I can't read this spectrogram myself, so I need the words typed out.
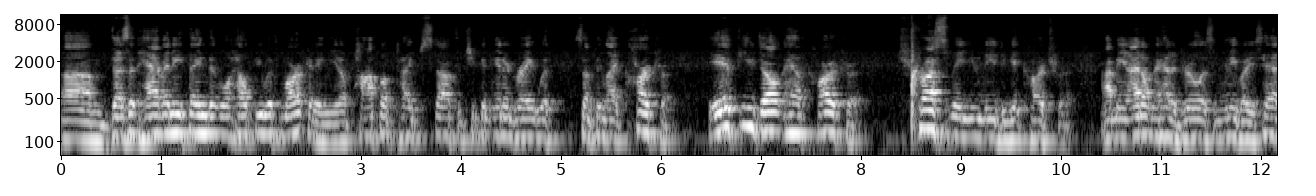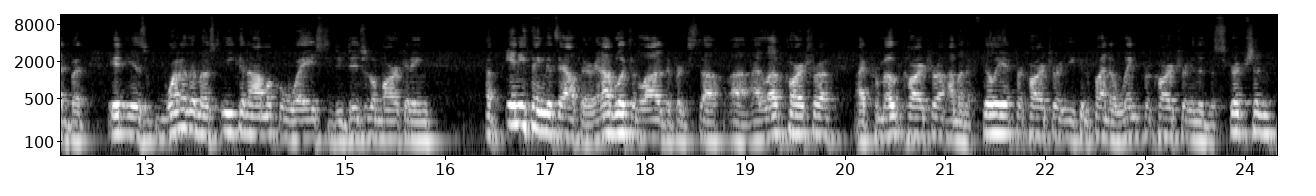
Um, does it have anything that will help you with marketing? You know pop-up type stuff that you can integrate with something like Kartra. If you don't have Kartra trust me you need to get Kartra. I mean I don't know how to drill this in anybody's head but it is one of the most economical ways to do digital marketing of anything that's out there and I've looked at a lot of different stuff. Uh, I love Kartra. I promote Kartra. I'm an affiliate for Kartra. You can find a link for Kartra in the description.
